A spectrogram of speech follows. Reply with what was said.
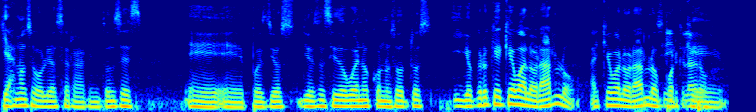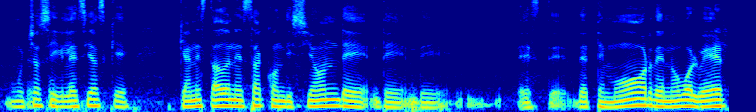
ya no se volvió a cerrar. Entonces, eh, eh, pues Dios, Dios ha sido bueno con nosotros y yo creo que hay que valorarlo, hay que valorarlo porque muchas iglesias que que han estado en esa condición de, de, este, de temor, de no volver.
